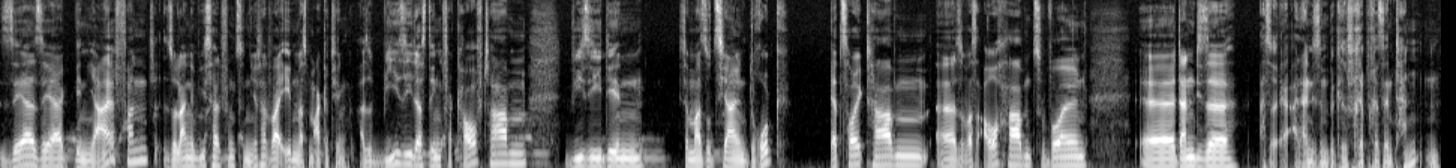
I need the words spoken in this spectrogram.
sehr, sehr genial fand, solange wie es halt funktioniert hat, war eben das Marketing. Also wie sie das Ding verkauft haben, wie sie den, ich sag mal, sozialen Druck erzeugt haben, äh, sowas auch haben zu wollen. Äh, dann diese, also äh, allein diesen Begriff Repräsentanten.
